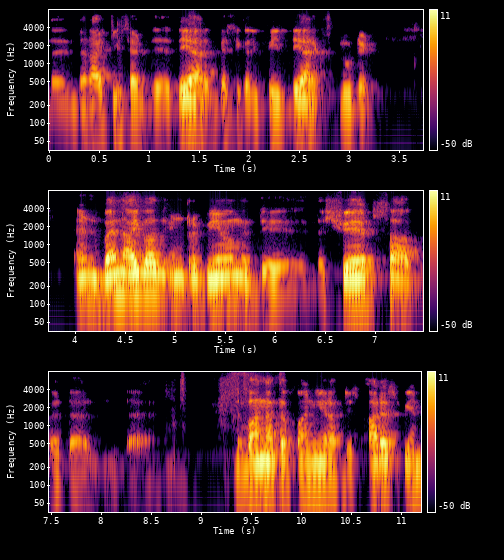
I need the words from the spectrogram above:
the, the rightly said they, they are basically feel they are excluded. And when I was interviewing the the shapes of uh, the, the, the one of the pioneer of this RSPN,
